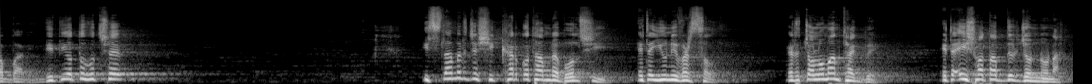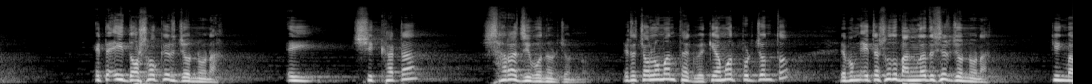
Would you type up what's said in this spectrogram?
রব্বানি। দ্বিতীয়ত হচ্ছে, ইসলামের যে শিক্ষার কথা আমরা বলছি, এটা ইউনিভার্সাল এটা চলমান থাকবে। এটা এই শতাব্দীর জন্য না, এটা এই দশকের জন্য না, এই শিক্ষাটা সারা জীবনের জন্য। এটা চলমান থাকবে কেমন পর্যন্ত এবং এটা শুধু বাংলাদেশের জন্য না, কিংবা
